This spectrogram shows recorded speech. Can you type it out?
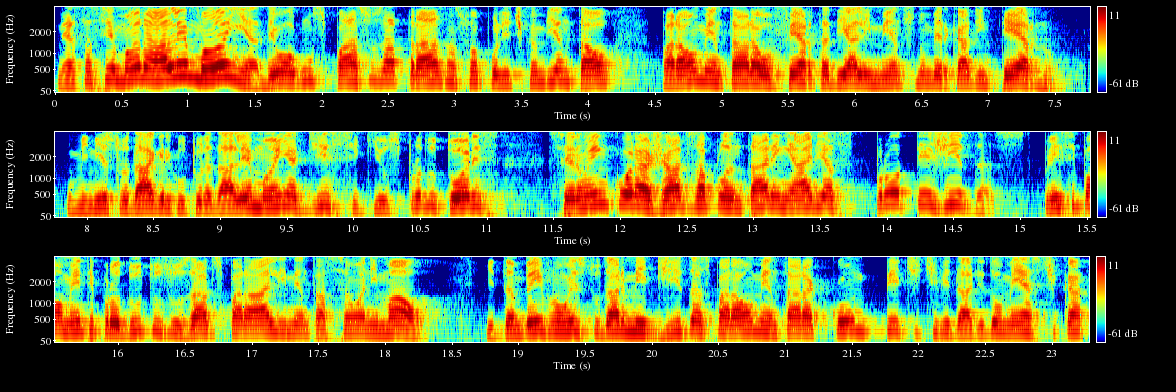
Nessa semana, a Alemanha deu alguns passos atrás na sua política ambiental para aumentar a oferta de alimentos no mercado interno. O ministro da Agricultura da Alemanha disse que os produtores serão encorajados a plantar em áreas protegidas, principalmente produtos usados para a alimentação animal, e também vão estudar medidas para aumentar a competitividade doméstica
